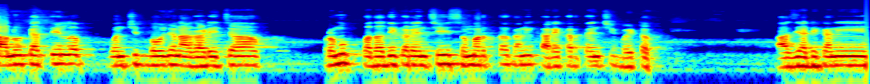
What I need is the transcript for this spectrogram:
तालुक्यातील वंचित बहुजन आघाडीच्या प्रमुख पदाधिकाऱ्यांची समर्थक आणि कार्यकर्त्यांची बैठक आज या ठिकाणी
